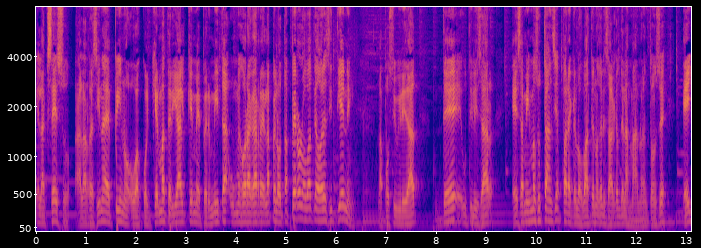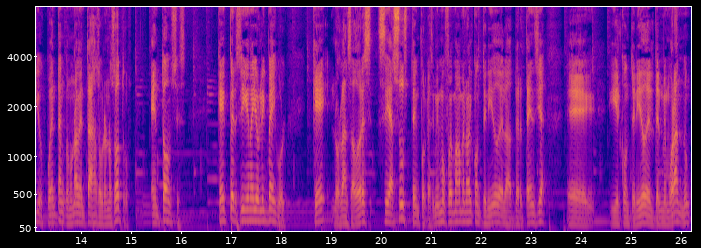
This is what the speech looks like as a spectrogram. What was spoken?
el acceso a la resina de pino o a cualquier material que me permita un mejor agarre de la pelota, pero los bateadores sí tienen la posibilidad de utilizar esa misma sustancia para que los bates no se les salgan de las manos. Entonces, ellos cuentan con una ventaja sobre nosotros. Entonces, ¿qué persigue Major League Baseball? Que los lanzadores se asusten, porque así mismo fue más o menos el contenido de la advertencia eh, y el contenido del, memorándum,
